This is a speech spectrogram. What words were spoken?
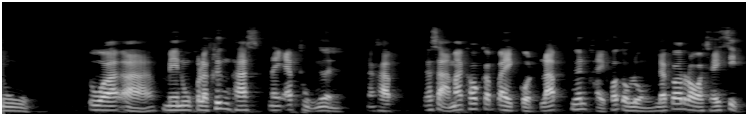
นูตัวเมนูคนละครึ่ง plus ในแอปถุงเงินนะครับและสามารถเข้าไปกดรับเงื่อนไขข้อตกลง แล้วก็รอใช้สิทธิ์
